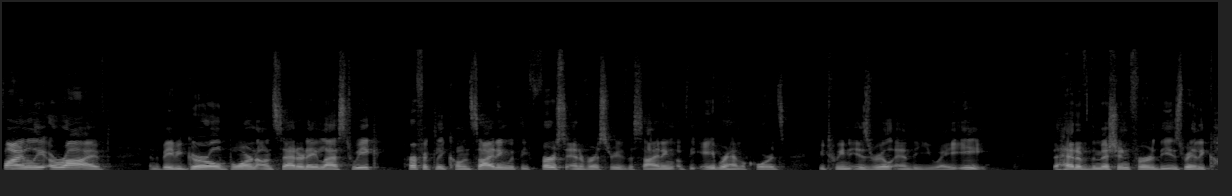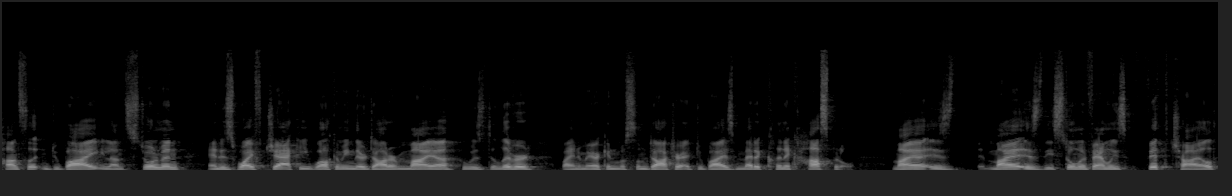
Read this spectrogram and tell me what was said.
finally arrived. And the baby girl, born on Saturday last week, perfectly coinciding with the first anniversary of the signing of the Abraham Accords between Israel and the UAE. The head of the mission for the Israeli consulate in Dubai, Ilan Stolman, and his wife Jackie welcoming their daughter Maya, who was delivered by an American Muslim doctor at Dubai's Mediclinic Hospital. Maya is, Maya is the Stolman family's fifth child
